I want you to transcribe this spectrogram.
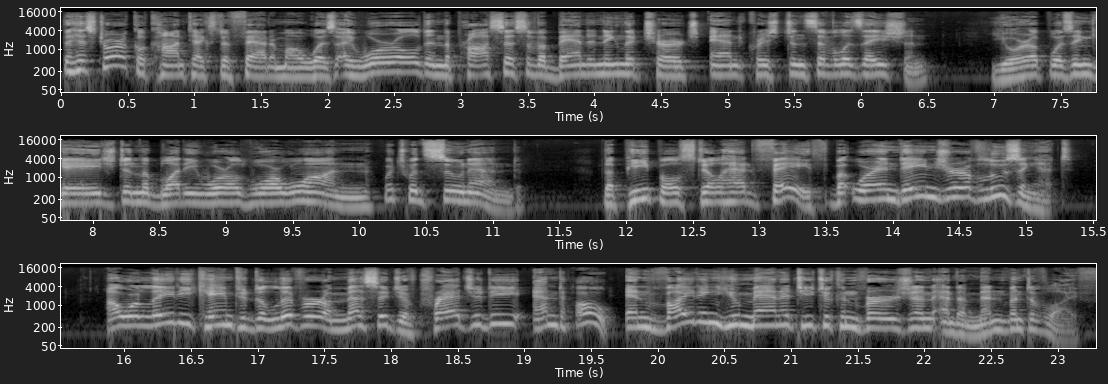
The historical context of Fatima was a world in the process of abandoning the church and Christian civilization. Europe was engaged in the bloody World War I, which would soon end. The people still had faith, but were in danger of losing it. Our Lady came to deliver a message of tragedy and hope, inviting humanity to conversion and amendment of life.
